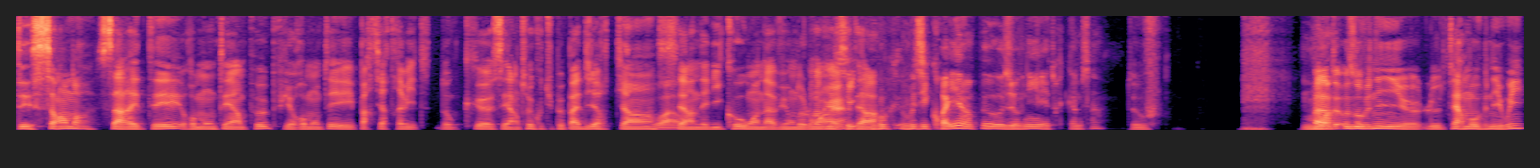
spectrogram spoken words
descendre, s'arrêter, remonter un peu, puis remonter et partir très vite. Donc euh, c'est un truc où tu peux pas dire tiens c'est un hélico ou un avion de loin, etc. Vous, vous y croyez un peu aux ovnis et les trucs comme ça? De ouf. Moi, Pas de- aux ovnis, euh, le terme ovni, oui.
